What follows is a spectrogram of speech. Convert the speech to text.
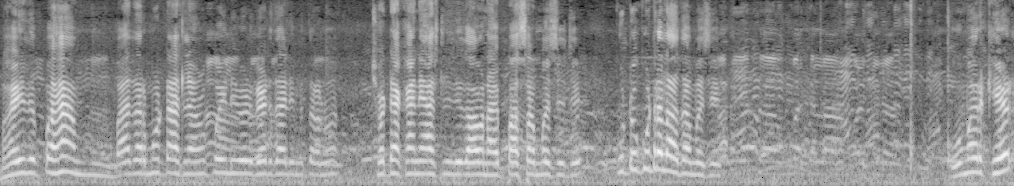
बैल पहा बाजार मोठा असल्यामुळे पहिली वेळ भेट झाली मित्रांनो. छोट्या खाणी असलेली जाऊन आहे पाच सहा म्हशीचे. कुठं कुठं लावता म्हशी? उमरखेड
